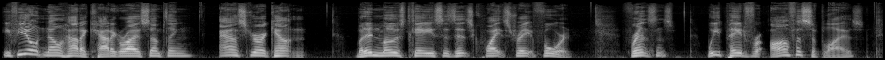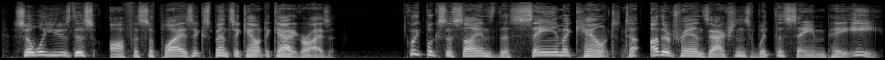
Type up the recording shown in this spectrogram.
If you don't know how to categorize something, ask your accountant, but in most cases it's quite straightforward. For instance, we paid for office supplies, so we'll use this office supplies expense account to categorize it. QuickBooks assigns the same account to other transactions with the same payee.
